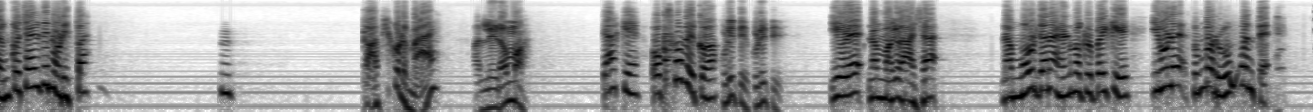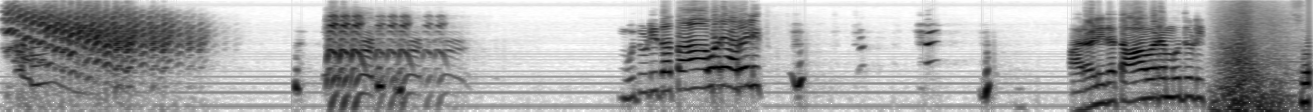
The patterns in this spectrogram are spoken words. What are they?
ಸಂಕೋಚ ಇಲ್ದೆ ನೋಡಿಪ್ಪ. ಕಾಫಿ ಕೊಡಮ್ಮ. ಅಲ್ಲಿಡಮ್ಮ ಯಾಕೆ? ಒಪ್ಕೋಬೇಕು ಕುಡಿತೀವಿ ಕುಡಿತೀವಿ ಇವಳೆ ನಮ್ಮ ಮಗಳ ಆಶಾ. ನಮ್ ಮೂರ್ ಜನ ಹೆಣ್ಮಕ್ಳ ಪೈಕಿ ಇವಳೆ ತುಂಬಾ ರೂಪವಂತೆ. ಮುದುಡಿದ ತಾವರೆ ಅರಳಿತು. ಅರಳಿದ ತಾವರೆ ಮುದುಡಿತು. ಸೊ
